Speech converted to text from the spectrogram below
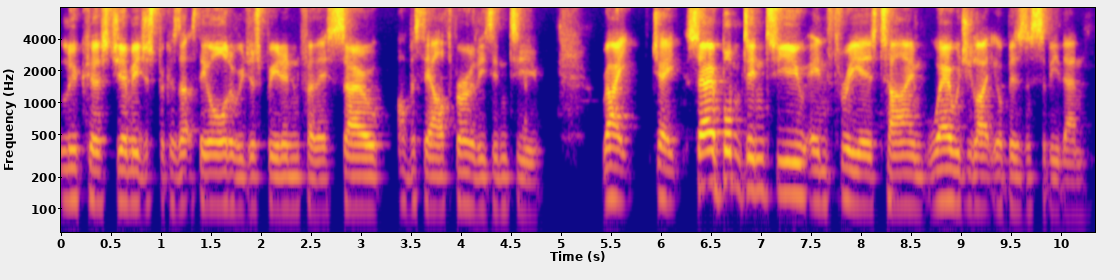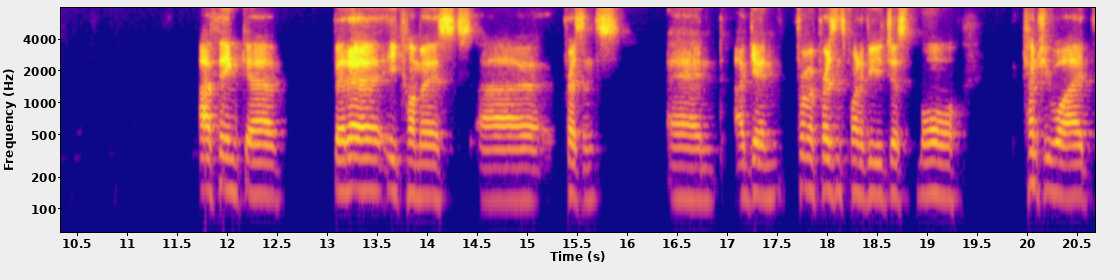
Lucas, Jimmy, just because that's the order we've just been in for this. So obviously, I'll throw these into you. Right, Jake. So I bumped into you in three years' time. Where would you like your business to be then? I think uh, better e-commerce uh, presence, and again, from a presence point of view, just more countrywide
